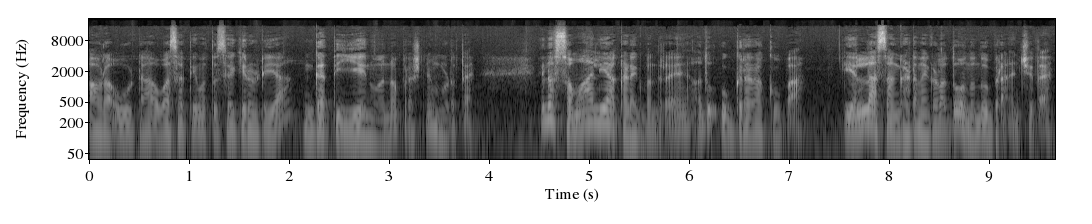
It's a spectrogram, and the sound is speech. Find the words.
ಅವರ ಊಟ, ವಸತಿ ಮತ್ತು ಸೆಕ್ಯೂರಿಟಿಯ ಗತಿ ಏನು ಅನ್ನೋ ಪ್ರಶ್ನೆ ಮೂಡುತ್ತೆ. ಇನ್ನು ಸೊಮಾಲಿಯಾ ಕಡೆಗೆ ಬಂದರೆ ಅದು ಉಗ್ರರ ಕೂಪ. ಎಲ್ಲ ಸಂಘಟನೆಗಳದ್ದು ಒಂದೊಂದು ಬ್ರಾಂಚ್ ಇದೆ.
